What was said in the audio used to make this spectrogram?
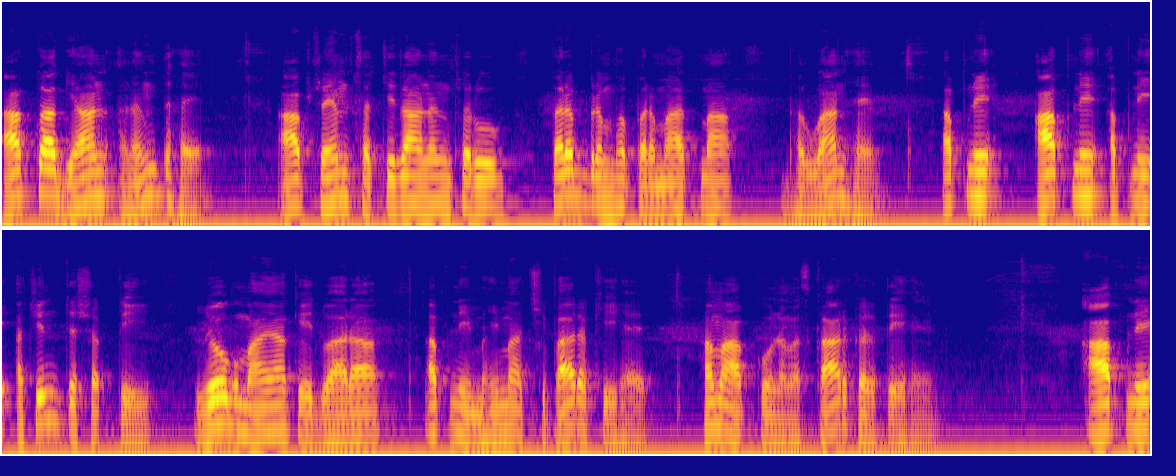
आपका ज्ञान अनंत है। आप स्वयं सच्चिदानंद स्वरूप, परब्रह्म परमात्मा, भगवान हैं। अपने, आपने अपनी अचिंत्य शक्ति योग माया के द्वारा अपनी महिमा छिपा रखी है। हम आपको नमस्कार करते हैं। आपने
